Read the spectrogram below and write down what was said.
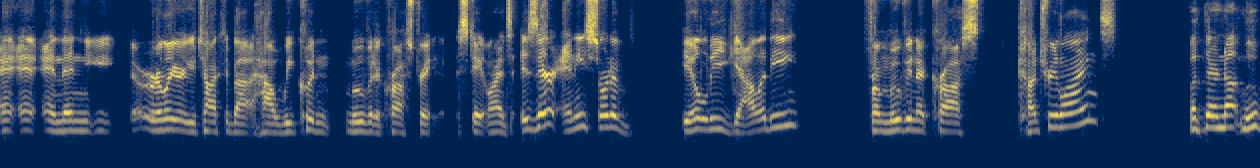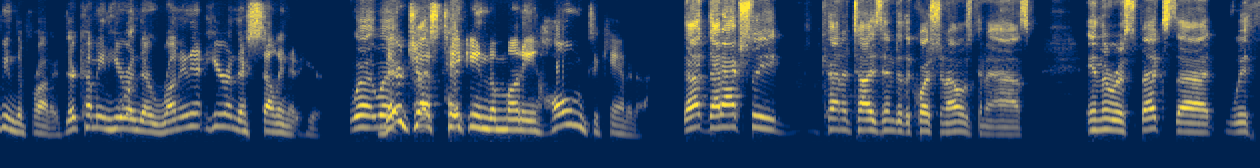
and, and, and then you, earlier you talked about how we couldn't move it across straight state lines. Is there any sort of illegality from moving across country lines? But they're not moving the product. They're coming here and they're running it here and they're selling it here. Wait, wait, they're just I- I- taking the money home to Canada. that that actually kind of ties into the question I was going to ask, in the respects that with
